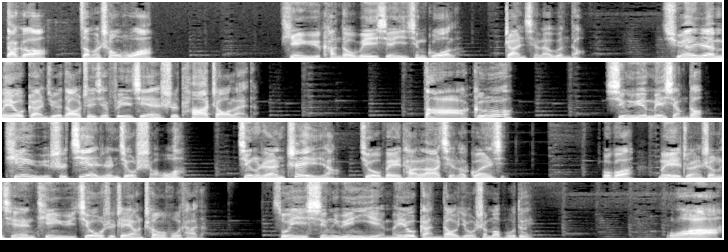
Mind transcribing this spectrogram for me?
大哥，怎么称呼啊？天宇看到危险已经过了，站起来问道：“全然没有感觉到这些飞剑是他招来的。”大哥，行云没想到天宇是见人就熟啊，竟然这样就被他拉起了关系。不过没转生前，天宇就是这样称呼他的，所以行云也没有感到有什么不对。我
